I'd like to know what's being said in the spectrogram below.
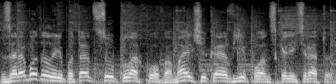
заработал репутацию плохого мальчика в японской литературе.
